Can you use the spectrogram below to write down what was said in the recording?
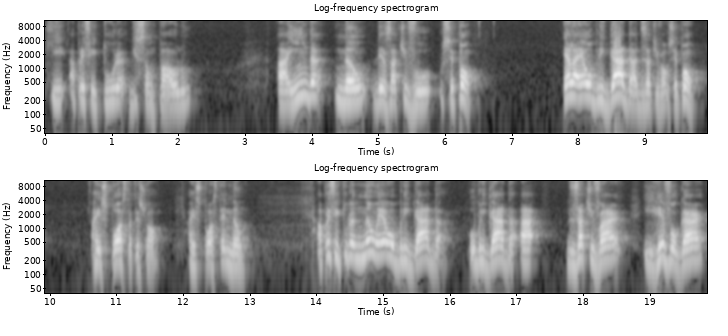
que a Prefeitura de São Paulo ainda não desativou o CEPOM? Ela é obrigada a desativar o CEPOM? A resposta, pessoal, a resposta é não. A Prefeitura não é obrigada obrigada a desativar e revogar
